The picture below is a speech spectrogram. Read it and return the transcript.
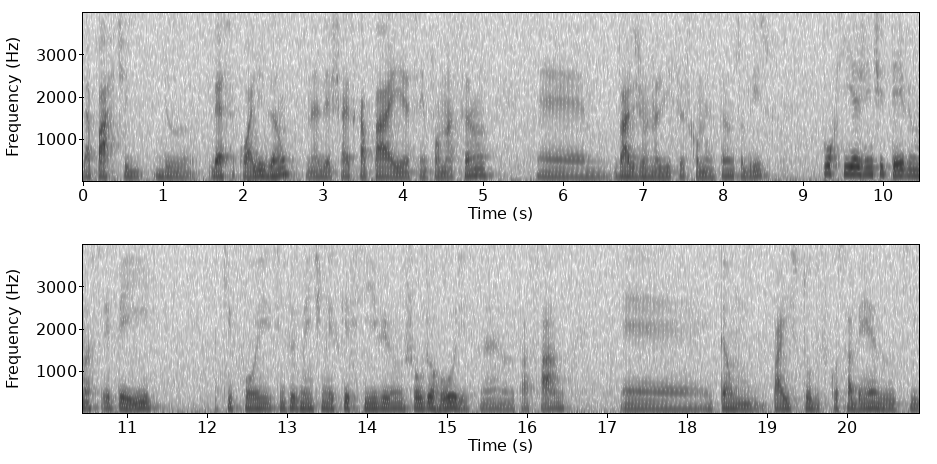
da parte do, dessa coalizão, né, deixar escapar aí essa informação, é, vários jornalistas comentando sobre isso, porque a gente teve uma CPI que foi simplesmente inesquecível, um show de horrores né, no ano passado. É, então o país todo ficou sabendo que,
